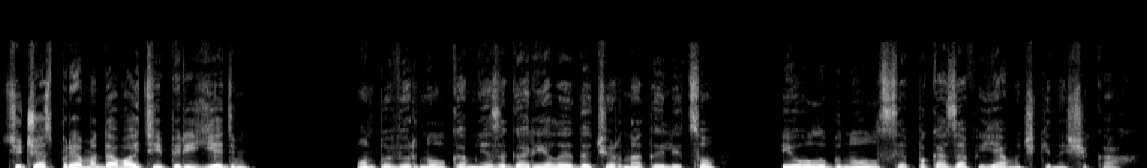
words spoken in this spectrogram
Сейчас прямо давайте и переедем». Он повернул ко мне загорелое до черноты лицо и улыбнулся, показав ямочки на щеках.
